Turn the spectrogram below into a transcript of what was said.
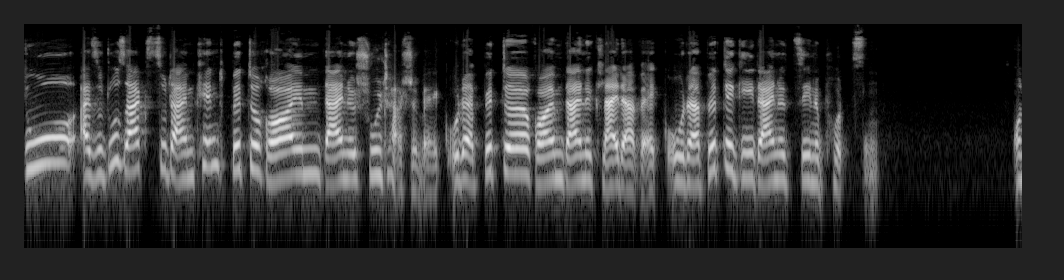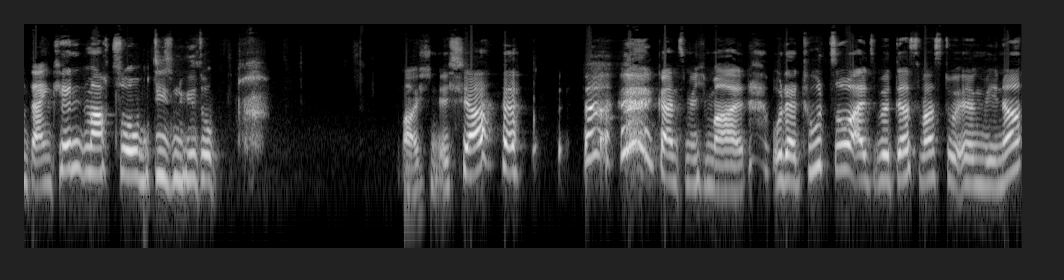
du, also du sagst zu deinem Kind, bitte räum deine Schultasche weg oder bitte räum deine Kleider weg oder bitte geh deine Zähne putzen. Und dein Kind macht so diesen hier so, mach ich nicht, ja? Kannst mich mal. Oder tut so, als würde das, was du irgendwie, ne?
